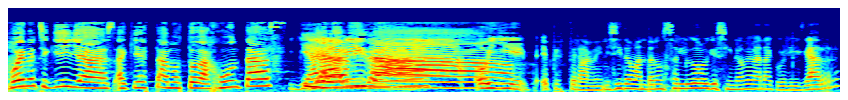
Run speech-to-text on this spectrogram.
Bueno, chiquillas, aquí estamos todas juntas. Y a la vida. Oye, eh, espérame, necesito mandar un saludo porque si no me van a colgar.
